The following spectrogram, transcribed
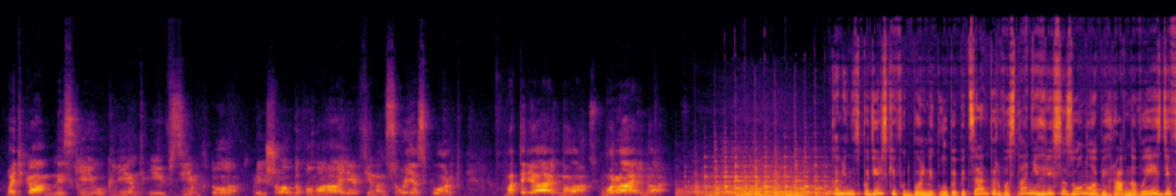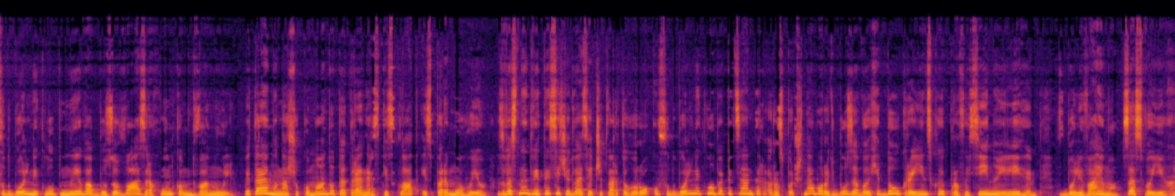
Батькам низький уклін і всім, хто прийшов, допомагає, фінансує спорт матеріально, морально. Кам'янець-Подільський футбольний клуб Епіцентр в останній грі сезону обіграв на виїзді футбольний клуб Нива Бузова з рахунком 2-0. Вітаємо нашу команду та тренерський склад із перемогою. З весни 2024 року футбольний клуб Епіцентр розпочне боротьбу за вихід до української професійної ліги. Вболіваємо за своїх.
